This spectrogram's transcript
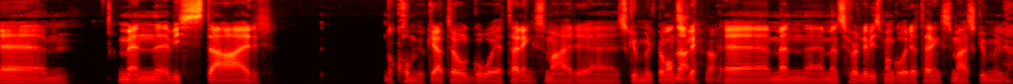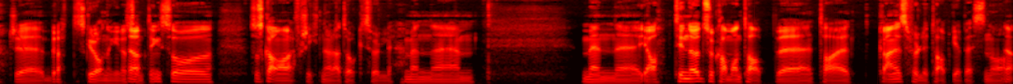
Ehm, Men hvis det er Nå kommer jo ikke jeg til å gå i et terreng som er eh, skummelt og vanskelig, Nei, Eh, men, eh, men selvfølgelig, hvis man går i et terreng som er skummelt, eh, bratte skråninger og sånne ting, så, så skal man være forsiktig når det er tåke, selvfølgelig. Men, eh, men eh, ja, til nød så kan man ta opp, eh, ta, et- kan jeg selvfølgelig ta opp GPS-en og Ja.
